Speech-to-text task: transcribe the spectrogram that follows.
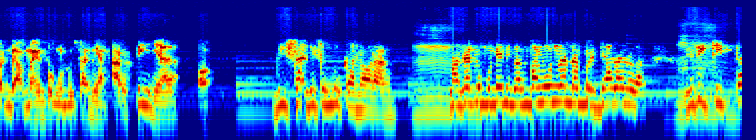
pendamaian pengudusan yang artinya oh, bisa disembuhkan orang. Hmm. Maka kemudian dibilang bangunlah dan berjalanlah. Jadi Hmm. kita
